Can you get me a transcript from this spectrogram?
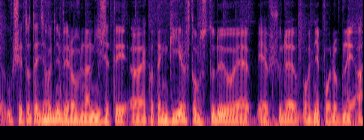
eh, už je to teď hodně vyrovnaný, že ty, eh, jako ten gear v tom studiu je, je všude hodně podobný a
